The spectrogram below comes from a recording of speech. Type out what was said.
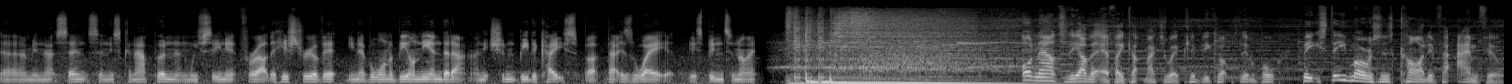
um, in that sense, and this can happen, and we've seen it throughout the history of it. You never want to be on the end of that, and it shouldn't be the case, but that is the way it's been tonight. On now to the other FA Cup match where Clippity Klopp's Liverpool beat Steve Morison's Cardiff at Anfield.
